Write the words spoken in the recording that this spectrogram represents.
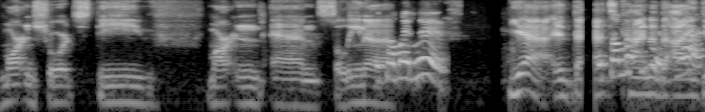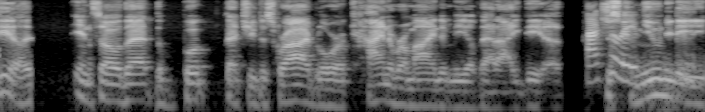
Martin Short, Steve Martin, and Selena. It's on my list. Yeah, it, that's kind of the yeah. idea. And so that the book that you described, Laura, kind of reminded me of that idea. Actually, this community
